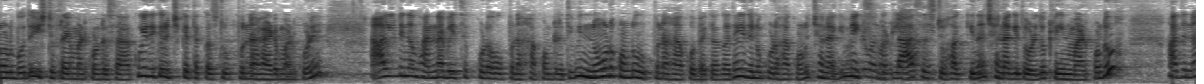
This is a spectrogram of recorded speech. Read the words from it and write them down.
ನೋಡ್ಬೋದು ಇಷ್ಟು ಫ್ರೈ ಮಾಡ್ಕೊಂಡ್ರೆ ಸಾಕು. ಇದಕ್ಕೆ ರುಚಿಗೆ ತಕ್ಕಷ್ಟು ಉಪ್ಪನ್ನ ಆ್ಯಡ್ ಮಾಡ್ಕೊಳ್ಳಿ. ಆಲ್ರೆಡಿ ನಾವು ಅನ್ನ ಬೇಯಿಸಕ್ಕೆ ಕೂಡ ಉಪ್ಪನ್ನ ಹಾಕೊಂಡಿರ್ತೀವಿ. ನೋಡಿಕೊಂಡು ಉಪ್ಪನ್ನ ಹಾಕೋಬೇಕಾಗುತ್ತೆ. ಇದನ್ನು ಕೂಡ ಹಾಕೊಂಡು ಚೆನ್ನಾಗಿ ಮಿಕ್ಸ್ ಮಾಡಿ ಗ್ಲಾಸ್ ಅಷ್ಟು ಹಕ್ಕಿನ ಚೆನ್ನಾಗಿ ತೊಳೆದು ಕ್ಲೀನ್ ಮಾಡಿಕೊಂಡು ಅದನ್ನ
